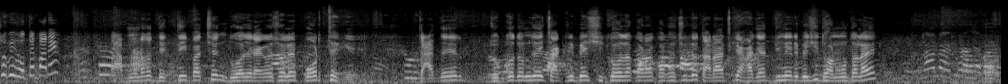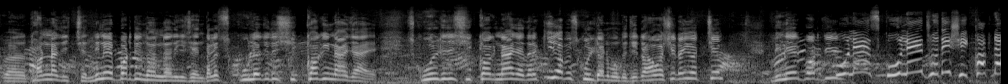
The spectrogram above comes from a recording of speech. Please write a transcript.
ছবি হতে পারে? আপনারা তো দেখতেই পাচ্ছেন দু হাজার এগারো সালের পর থেকে যাদের যোগ্যতা অনুযায়ী চাকরি পেয়ে শিক্ষকতা করার কথা ছিল, তারা আজকে হাজার দিনের বেশি ধর্মতলায় ধর্ণা দিচ্ছেন দিনের পর দিন ধর্ণা দিয়েছেন তাহলে স্কুলে যদি শিক্ষকই না যায় স্কুল যদি শিক্ষক না যায় তাহলে কী হবে স্কুলটার মধ্যে? যেটা হওয়া সেটাই হচ্ছে। দিনের পর দিন স্কুলে স্কুলে যদি শিক্ষক না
